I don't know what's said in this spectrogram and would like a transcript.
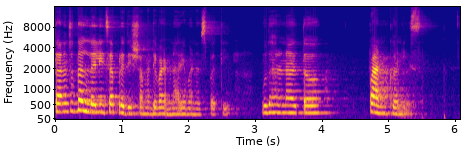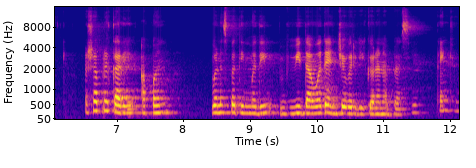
त्यानंतर दलदलीच्या प्रदेशामध्ये वाढणारे वनस्पती. उदाहरणार्थ पानकणीस अशा प्रकारे आपण वनस्पतींमधील विविधा व त्यांचे वर्गीकरण अभ्यासले. थँक्यू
